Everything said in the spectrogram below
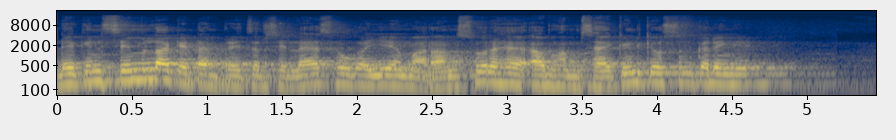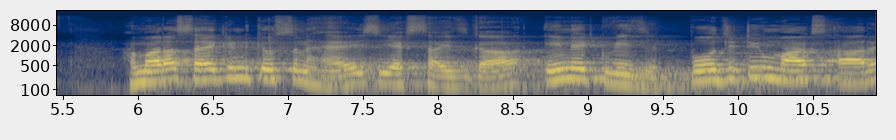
लेकिन शिमला के टेम्परेचर से लेस होगा, ये हमारा आंसर है। अब हम सेकंड क्वेश्चन करेंगे। हमारा सेकंड क्वेश्चन है इसी एक्सरसाइज का। In a quiz positive marks are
